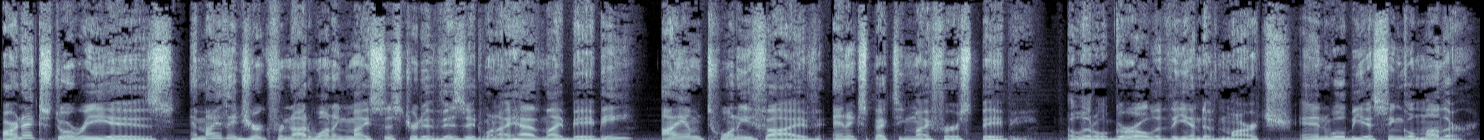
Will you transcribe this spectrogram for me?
Our next story is Am I the jerk for not wanting my sister to visit when I have my baby? I am 25 and expecting my first baby, a little girl at the end of March, and will be a single mother.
